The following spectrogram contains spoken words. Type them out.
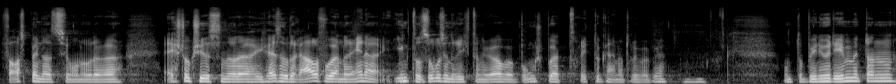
Faustballnation oder Eisstockschießen oder ich weiß nicht, oder Radfahren, Reiner, irgendwas sowas in Richtung. Ja, aber Bogensport redet da keiner drüber. Gell? Und da bin ich halt eben dann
